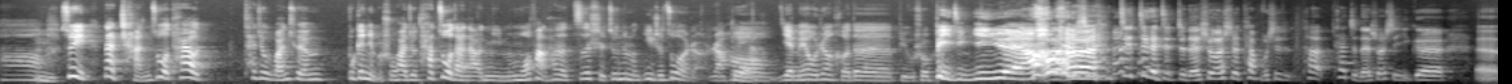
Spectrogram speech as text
哦，嗯所以那禅坐他要他就完全不跟你们说话，就他坐在那儿，你们模仿他的姿势，就那么一直坐着，然后也没有任何的，比如说背景音乐啊，呃，这这个只只能说是他不是他他只能说是一个呃。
